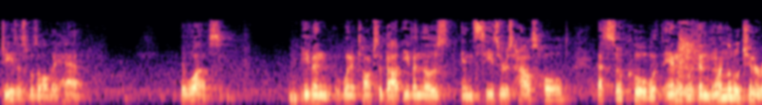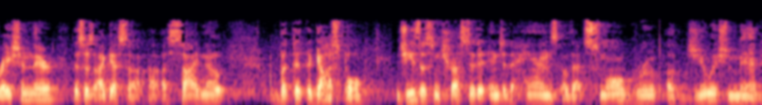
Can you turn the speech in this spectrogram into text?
Jesus was all they had. It was. Even when it talks about even those in Caesar's household, that's so cool. Within, within one little generation there, this is, I guess, a, a side note, but that the gospel, Jesus entrusted it into the hands of that small group of Jewish men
